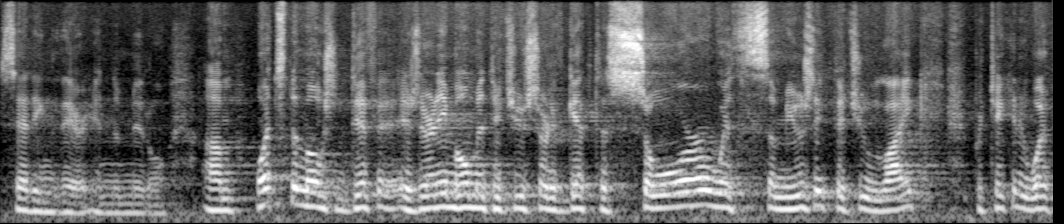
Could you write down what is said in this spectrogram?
setting there in the middle. Um, what's the most difficult, is there any moment that you sort of get to soar with some music that you like? Particularly, what,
